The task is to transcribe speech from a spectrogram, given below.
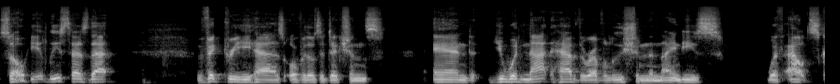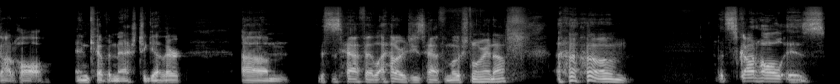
So he at least has that victory he has over those addictions. And you would not have the revolution in the 90s without Scott Hall and Kevin Nash together. Um, this is half allergies, half emotional right now. um, but Scott Hall is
